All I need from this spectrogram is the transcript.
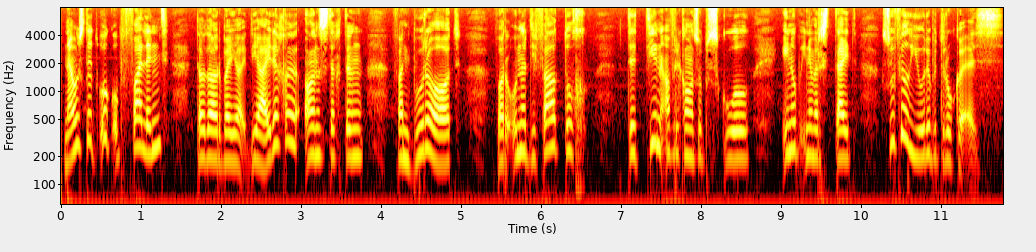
Nou is dit ook opvallend dat daar by die huidige aanstichting van boerehaat, waaronder die veldtocht te teen Afrikaans op school en op universiteit, soveel jode betrokke is.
